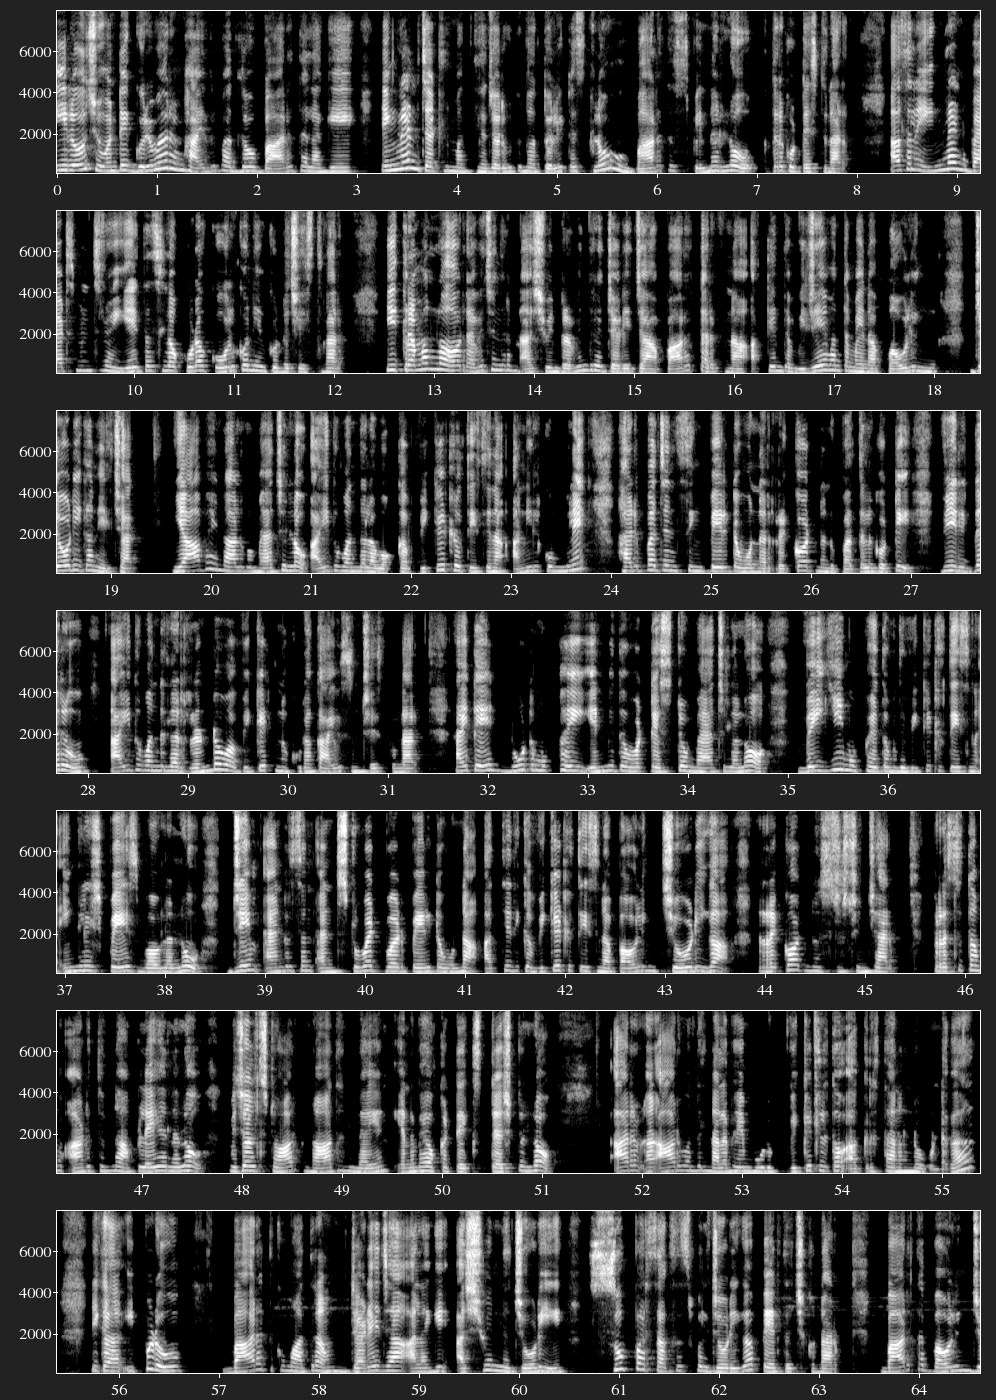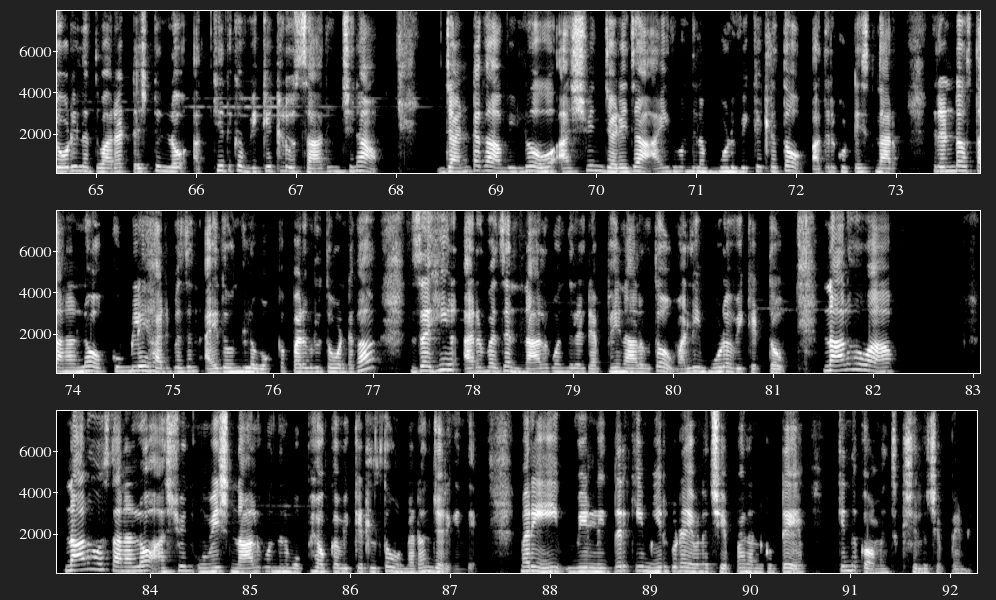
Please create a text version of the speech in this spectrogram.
ఈ రోజు అంటే గురువారం హైదరాబాద్లో భారత్ అలాగే ఇంగ్లాండ్ జట్ల మధ్య జరుగుతున్న తొలి టెస్ట్లో భారత స్పిన్నర్లో కొట్టేస్తున్నారు. అసలు ఇంగ్లాండ్ బ్యాట్స్మెన్స్ను ఏ దశలో కూడా కోలుకోనివ్వకుండా చేస్తున్నారు. ఈ క్రమంలో రవిచంద్రన్ అశ్విన్ రవీంద్ర జడేజా భారత్ తరఫున అత్యంత విజయవంతమైన బౌలింగ్ జోడీగా నిలిచారు. యాభై నాలుగు మ్యాచ్ల్లో ఐదు వందల ఒక్క వికెట్లు తీసిన అనిల్ కుంబ్లే హర్భజన్ సింగ్ పేరిట ఉన్న రికార్డులను బద్దలు కొట్టి వీరిద్దరూ ఐదు వందల రెండవ వికెట్ను కూడా కైవసం చేసుకున్నారు. అయితే నూట ముప్పై ఎనిమిదవ టెస్టు మ్యాచ్లలో వెయ్యి ముప్పై తొమ్మిది వికెట్లు తీసిన ఇంగ్లీష్ పేస్ బౌలర్లు James Anderson and Stuart Broad పేరిట ఉన్న అత్యధిక వికెట్లు తీసిన బౌలింగ్ జోడీగా రికార్డును సృష్టించారు. ప్రస్తుతం ఆడుతున్న ప్లేయర్లలో మిచల్ స్టార్క్ నాథన్ లయన్ ఎనభై ఒక్క టెక్స్ట్ టెస్టుల్లో ఆరు ఆరు వందల నలభై మూడు వికెట్లతో అగ్రస్థానంలో ఉండగా ఇక ఇప్పుడు భారత్కు మాత్రం జడేజా అలాగే అశ్విన్ల జోడీ సూపర్ సక్సెస్ఫుల్ జోడీగా పేరు తెచ్చుకున్నారు. భారత బౌలింగ్ జోడీల ద్వారా టెస్టుల్లో అత్యధిక వికెట్లు సాధించిన జంటగా వీళ్ళు అశ్విన్ జడేజా ఐదు వందల మూడు వికెట్లతో అదరకొట్టేస్తున్నారు రెండవ స్థానంలో కుంబ్లే హర్భజన్ ఐదు వందల ఒక్క పరుగులతో ఉండగా జహీర్ హర్భజన్ నాలుగు వందల డెబ్బై నాలుగుతో మళ్ళీ మూడో వికెట్తో. నాలుగవ నాలుగవ స్థానంలో అశ్విన్ ఉమేష్ నాలుగు వందల ముప్పై ఒక్క వికెట్లతో ఉండడం జరిగింది. మరి వీళ్ళిద్దరికీ మీరు కూడా ఏమైనా చెప్పాలనుకుంటే కింద కామెంట్ సెక్షన్లో చెప్పండి.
